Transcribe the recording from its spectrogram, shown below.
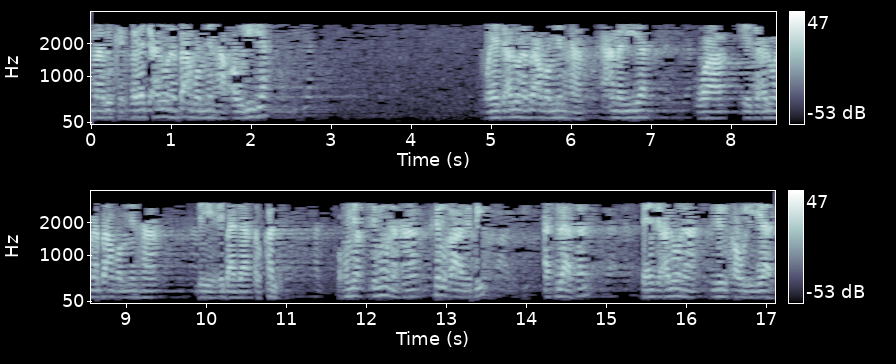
ما ذكر. فيجعلون بعضا منها قولية ويجعلون بعضا منها عملية ويجعلون بعضا منها لعبادات القلب. وهم يقسمونها في الغالب أثلاثا فيجعلون للقوليات.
